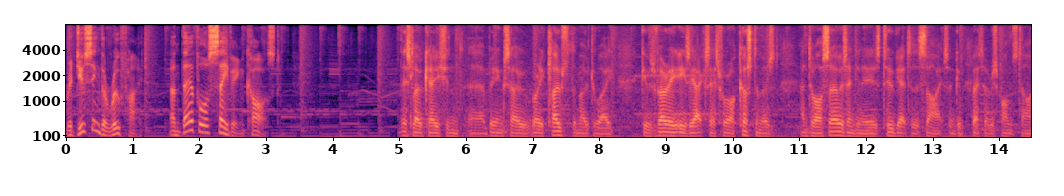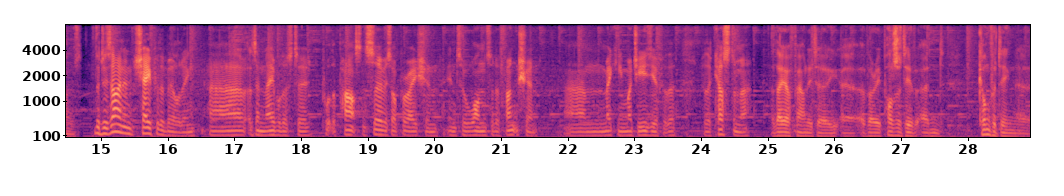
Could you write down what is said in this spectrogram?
reducing the roof height and therefore saving cost. This location, uh, being so very close to the motorway, gives very easy access for our customers and to our service engineers to get to the sites and give better response times. The design and shape of the building uh, has enabled us to put the parts and service operation into one sort of function, um, making it much easier for the, for the customer. They have found it a, a very positive and comforting uh,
